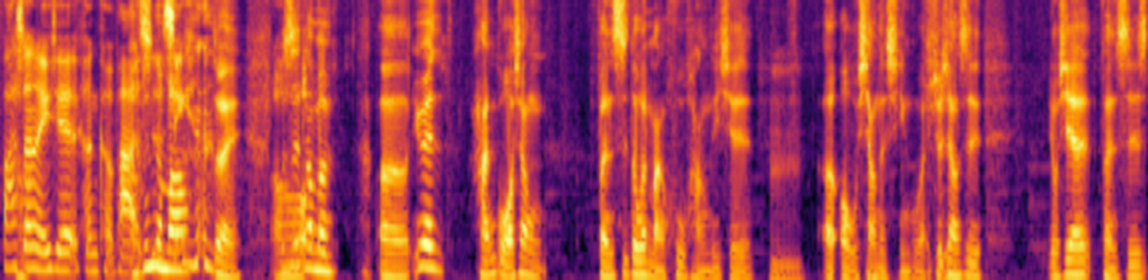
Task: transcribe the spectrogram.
发生了一些很可怕的事情。哦、真的吗？对，就是他们呃，因为韩国像粉丝都会蛮护航的一些嗯呃偶像的行为，就像是。有些粉丝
